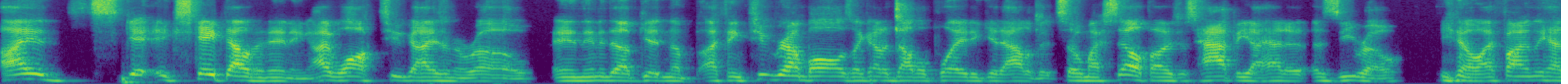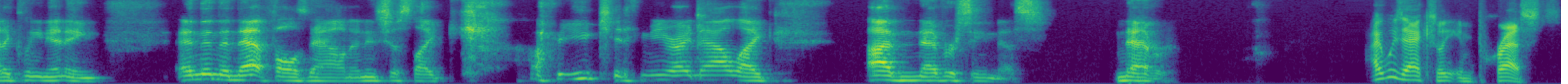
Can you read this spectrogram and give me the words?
I had escaped out of an inning. I walked two guys in a row and ended up getting a, I think two ground balls. I got a double play to get out of it. So myself, I was just happy I had a, a zero. You know, I finally had a clean inning, and then the net falls down, and it's just like, are you kidding me right now? Like, I've never seen this, never. I was actually impressed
